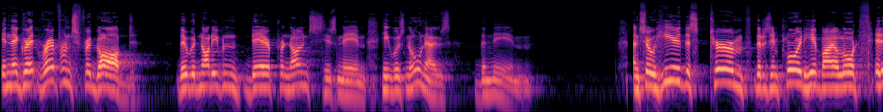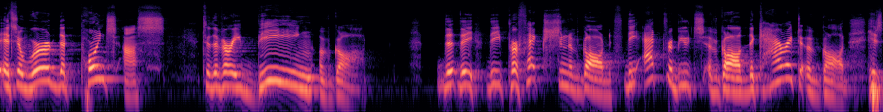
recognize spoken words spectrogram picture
In their great reverence for God, they would not even dare pronounce his name. He was known as the name. And so, here, this term that is employed here by our Lord, it, it's a word that points us to the very being of God the, the, the perfection of God, the attributes of God, the character of God, his,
